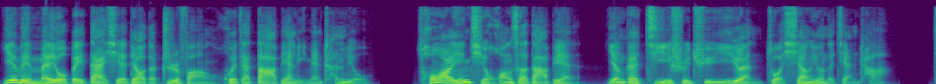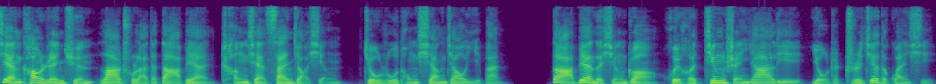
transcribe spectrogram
因为没有被代谢掉的脂肪会在大便里面沉留。从而引起黄色大便，应该及时去医院做相应的检查。健康人群拉出来的大便呈现三角形，就如同香蕉一般。大便的形状会和精神压力有着直接的关系。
